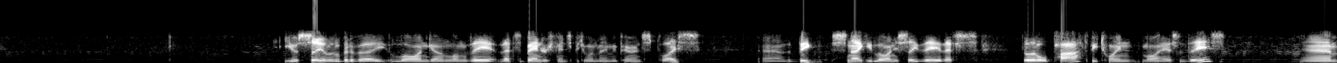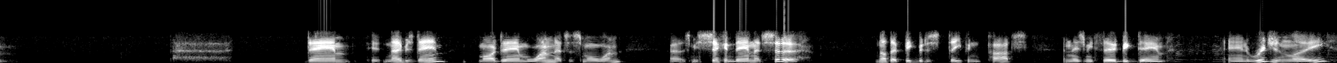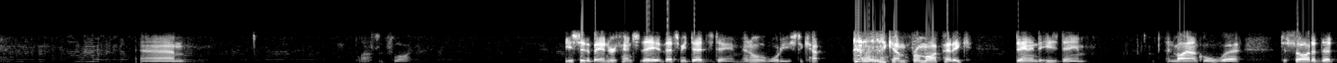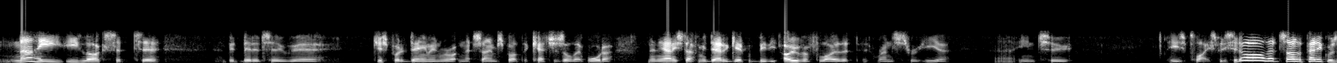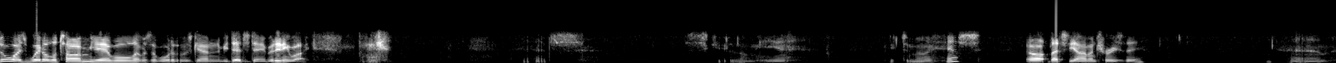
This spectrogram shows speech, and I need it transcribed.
You'll see a little bit of a line going along there. That's the boundary fence between me and my parents' place. Uh, the big snaky line you see there, that's the little path between my house and theirs. Um, dam, neighbour's dam, my dam one, that's a small one. Uh, that's my second dam, that's sort of not that big but it's deep in parts. And there's my third big dam. And originally, um, blasted fly. You see the boundary fence there, that's my dad's dam, and all the water used to come, come from my paddock down into his dam. And my uncle uh, decided that, no, nah, he, he likes it uh, a bit better to uh, just put a dam in right in that same spot that catches all that water then the only stuff my dad would get would be the overflow that runs through here uh, into his place. But he said, oh, that side of the paddock was always wet all the time. Yeah, well, that was the water that was going into my dad's dam. But anyway, let's scoot along here back to my house. Oh, that's the almond trees there. Um,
